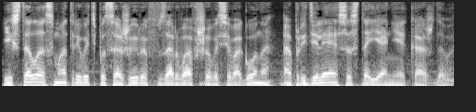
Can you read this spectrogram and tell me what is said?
и стала осматривать пассажиров взорвавшегося вагона, определяя состояние каждого.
